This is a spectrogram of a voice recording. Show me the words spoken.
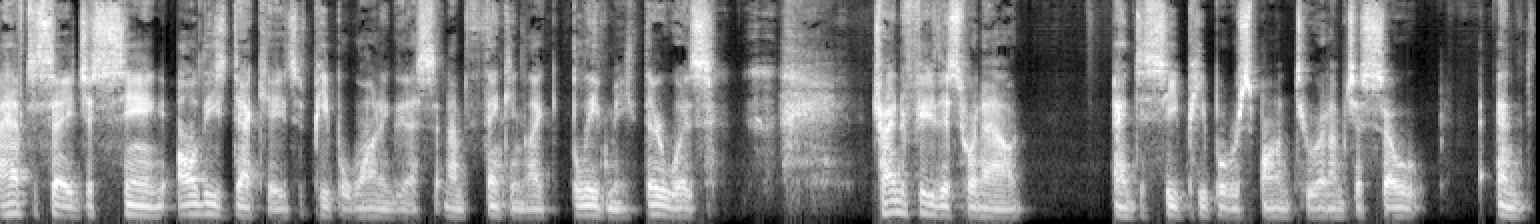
I have to say, just seeing all these decades of people wanting this, and I'm thinking, like, believe me, there was trying to figure this one out and to see people respond to it. I'm just so, and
